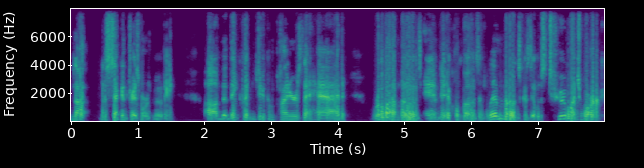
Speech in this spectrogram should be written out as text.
Not the second Transformers movie um, that they couldn't do combiners that had robot modes and vehicle modes and limb modes because it was too much work.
